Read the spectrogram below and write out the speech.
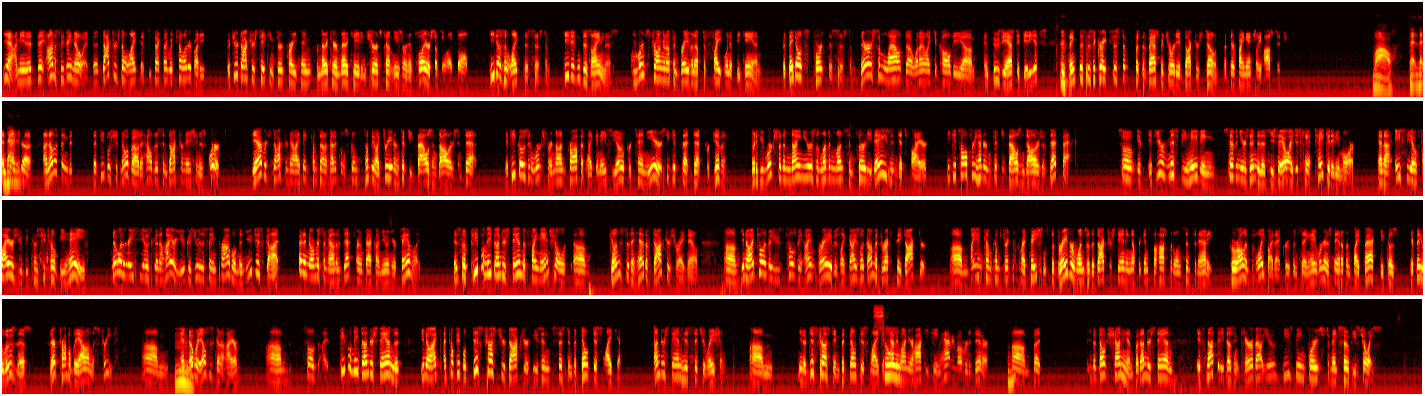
Yeah, I mean, it, they honestly they know it. The doctors don't like this. In fact, I would tell everybody if your doctor's taking third-party payment from Medicare, Medicaid, insurance companies, or an employer or something like that, he doesn't like this system. He didn't design this. We weren't strong enough and brave enough to fight when it began but they don't support this system. There are some loud, uh, what I like to call the um, enthusiastic idiots who think this is a great system, but the vast majority of doctors don't. But they're financially hostage. Wow. That, that, In that fact, uh, another thing that, that people should know about is how this indoctrination has worked. The average doctor now, I think, comes out of medical school something like three hundred fifty thousand dollars in debt. If he goes and works for a nonprofit like an ACO for ten years, he gets that debt forgiven. But if he works for them nine years, 11 months, and 30 days and gets fired, he gets all $350,000 of debt back. So if, if you're misbehaving seven years into this, and you say, oh, I just can't take it anymore, and uh, ACO fires you because you don't behave, no other ACO is going to hire you because you're the same problem, and you just got an enormous amount of debt thrown back on you and your family. And so people need to understand the financial um, guns to the head of doctors right now. Um, you know, I tell anybody who tells me I'm brave is like, guys, look, I'm a direct pay doctor. Um, my income comes directly from my patients. The braver ones are the doctors standing up against the hospital in Cincinnati, who are all employed by that group and saying, hey, we're going to stand up and fight back because if they lose this, they're probably out on the street, um, mm. and nobody else is going to hire them. Um, so I, people need to understand that. You know, I, I tell people distrust your doctor if he's in the system, but don't dislike him. Understand his situation. Um, you know, distrust him, but don't dislike so, him. Have him on your hockey team. Have him over to dinner. Mm-hmm. Um, but you know, don't shun him. But understand, it's not that he doesn't care about you. He's being forced to make Sophie's choice.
